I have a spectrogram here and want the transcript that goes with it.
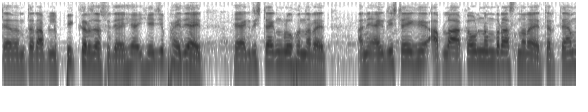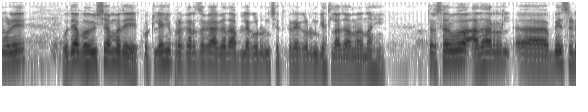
त्यानंतर आपलं पीक कर्ज असू द्या ह्या हे जे फायदे आहेत हे ॲग्रिस्टॅगमुळे होणार आहेत. आणि ॲग्रीस्टॅग हे आपला अकाउंट नंबर असणार आहे. तर त्यामुळे उद्या भविष्यामध्ये कुठल्याही प्रकारचा कागद आपल्याकडून शेतकऱ्याकडून घेतला जाणार नाही. तर सर्व आधार बेस्ड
